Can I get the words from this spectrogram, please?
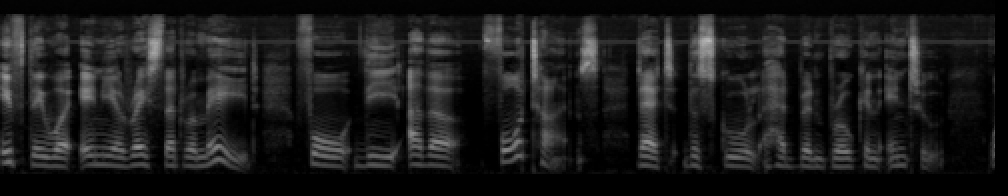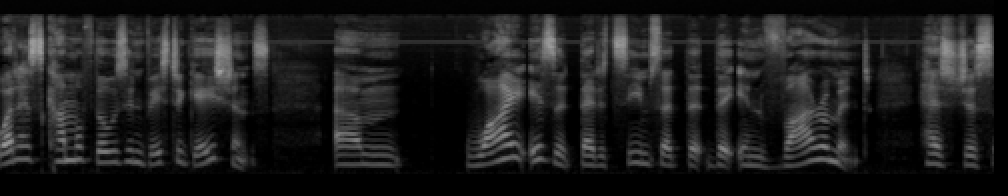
if there were any arrests that were made for the other four times that the school had been broken into. What has come of those investigations? Um, why is it that it seems that the, the environment has just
